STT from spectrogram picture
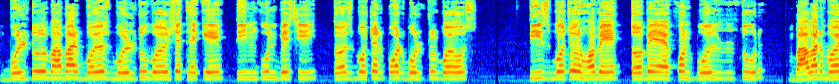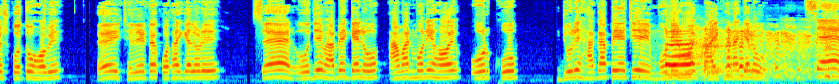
বল্টুর বাবার বয়স বল্টু বয়সে থেকে তিন গুণ বেশি। দশ বছর পর বল্টুর বয়স তিরিশ বছর হবে। তবে এখন বল্টুর বাবার বয়স কত হবে? এই ছেলেটা কোথায় গেল রে? স্যার, ও যে ভাবে গেল, আমার মনে হয় ওর খুব জোরে হাগা পেয়েছে। মনে হয় পায়খানা গেল। স্যার,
